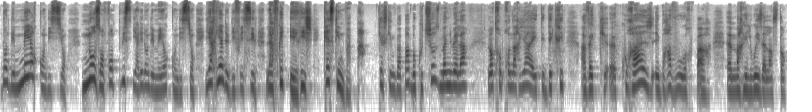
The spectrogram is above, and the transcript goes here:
dans des meilleures conditions, nos enfants puissent y aller dans des meilleures conditions. Il n'y a rien de difficile. L'Afrique est riche. Qu'est-ce qui ne va pas? Qu'est-ce qui ne va pas? Beaucoup de choses. Manuela, l'entrepreneuriat a été décrit avec euh, courage et bravoure par euh, Marie-Louise à l'instant.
